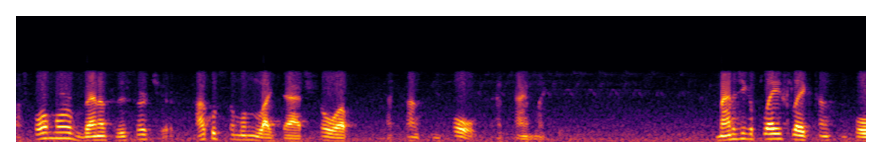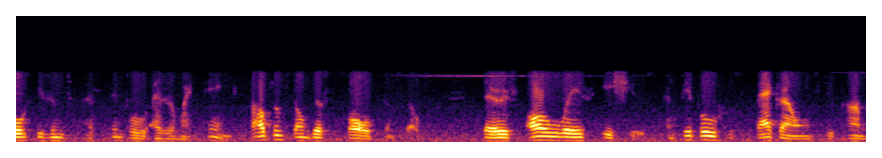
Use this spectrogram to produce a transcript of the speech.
a former Venus researcher. How could someone like that show up at Tungsten Falls at a time like this? Managing a place like Tungsten Falls isn't as simple as you might think. Problems don't just solve themselves. There's always issues and people whose backgrounds you can't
